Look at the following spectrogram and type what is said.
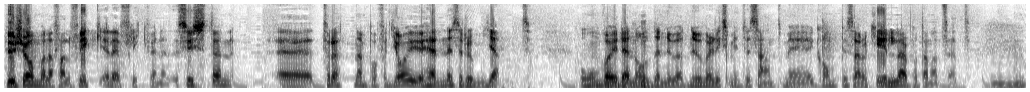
Hur som i alla fall, flick, eller flickvännen, systern eh, tröttnade på, för att jag är ju hennes rum jämt. Och hon var ju den åldern nu att nu var det liksom intressant med kompisar och killar på ett annat sätt. Mhm.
